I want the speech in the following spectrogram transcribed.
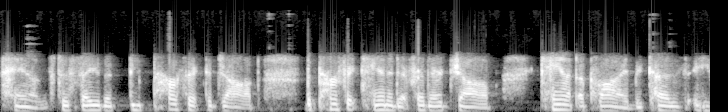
hands to say that the perfect job, the perfect candidate for their job can't apply because he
